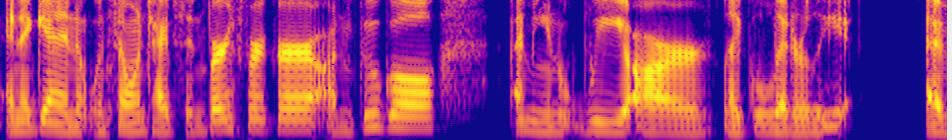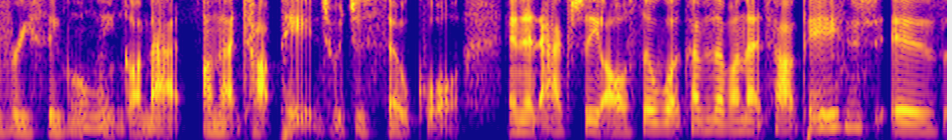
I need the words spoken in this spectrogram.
And again, when someone types in birth worker on Google, I mean, we are like literally every single link on that on that top page, which is so cool. And it actually also what comes up on that top page is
